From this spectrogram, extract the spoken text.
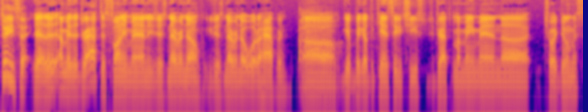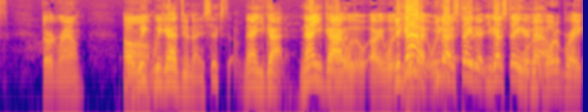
do your thing. Yeah, th- I mean the draft is funny, man. You just never know. You just never know what'll happen. Uh, get big up the Kansas City Chiefs. Drafted my main man uh, Troy Dumas, third round. Oh, we Um, we got to do ninety six though. Now you got it. Now you got right, it. we, all right, we, you got we're it. gonna- we're You gonna- got to stay there. You got to stay here We're gonna now. go to break,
